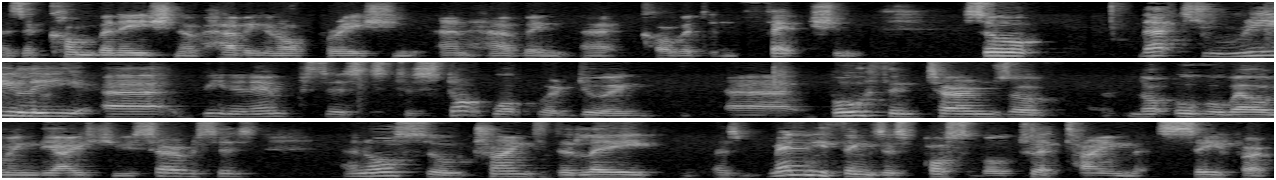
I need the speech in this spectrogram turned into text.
as a combination of having an operation and having a COVID infection. So that's really uh, been an emphasis to stop what we're doing, uh, both in terms of not overwhelming the ICU services and also trying to delay as many things as possible to a time that's safer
